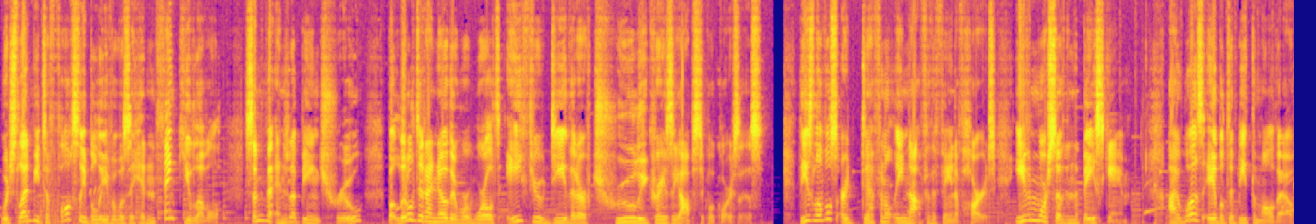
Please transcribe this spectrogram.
which led me to falsely believe it was a hidden thank you level, something that ended up being true, but little did I know there were worlds A through D that are truly crazy obstacle courses. These levels are definitely not for the faint of heart, even more so than the base game. I was able to beat them all though.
